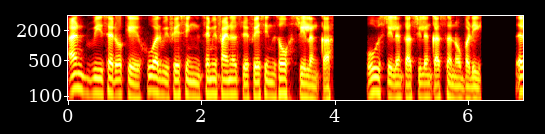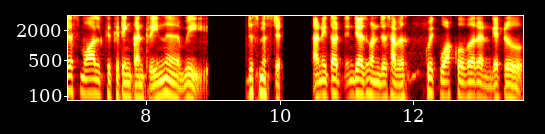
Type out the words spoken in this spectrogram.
And we said, okay, who are we facing in semi-finals? We're facing this. Oh, Sri Lanka. Oh, Sri Lanka. Sri Lanka, sir, nobody. They're a small cricketing country. and, uh, we dismissed it and we thought India is going to just have a quick walkover and get to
